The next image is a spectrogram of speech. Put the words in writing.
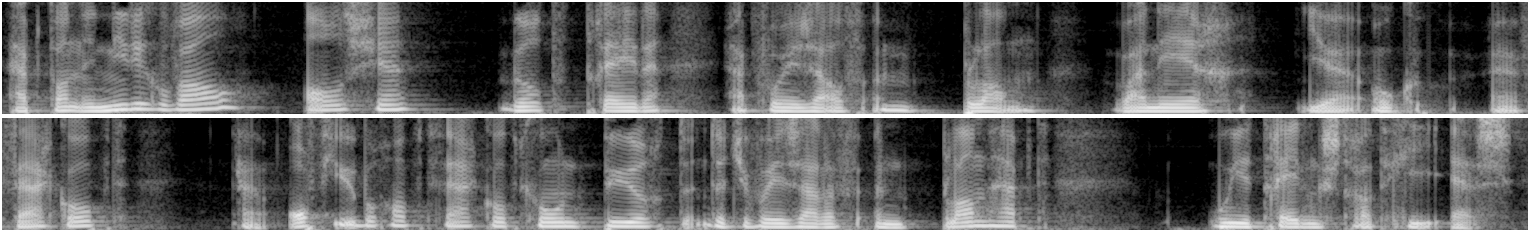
heb dan in ieder geval, als je wilt traden, heb voor jezelf een plan. Wanneer je ook uh, verkoopt, uh, of je überhaupt verkoopt, gewoon puur dat je voor jezelf een plan hebt hoe je tradingstrategie is.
